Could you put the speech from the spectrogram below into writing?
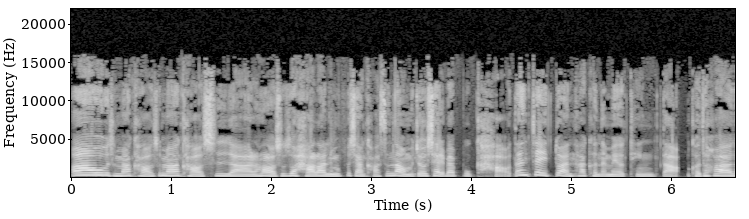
啊，为什么要考试嘛？要考试啊？然后老师说好了，你们不想考试，那我们就下礼拜不考。但这一段他可能没有听到，可是后来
